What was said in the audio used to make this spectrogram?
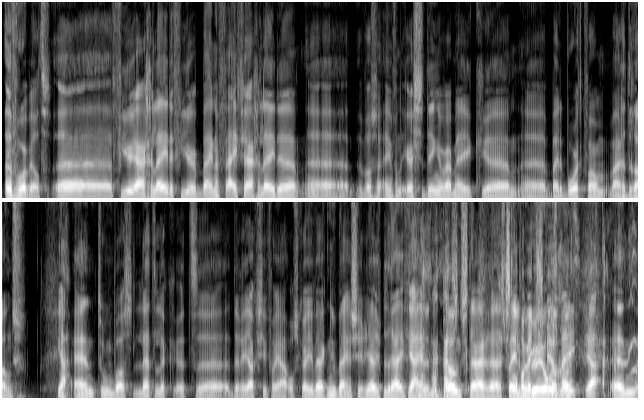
een voorbeeld. Uh, vier jaar geleden, vier, bijna vijf jaar geleden, uh, was een van de eerste dingen waarmee ik uh, bij de boord kwam, waren drones. Ja. En toen was letterlijk het, de reactie van, ja, Oscar, je werkt nu bij een serieus bedrijf. Ja, ja. De drones, daar spelen mijn buurjongens mee. Ja. En,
